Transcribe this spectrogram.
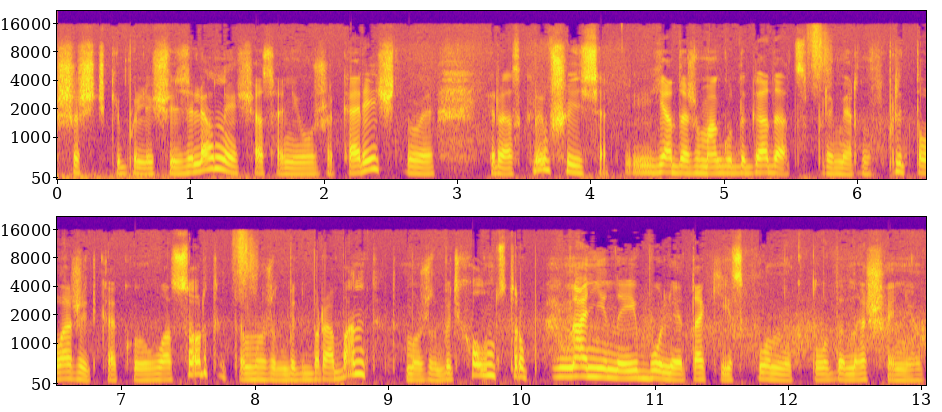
Шишечки были еще зеленые, сейчас они уже коричневые и раскрывшиеся. Я даже могу догадаться примерно, предположить, какой у вас сорт. Это может быть барабант, это может быть холмструп. Они наиболее такие склонны к плодоношению.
